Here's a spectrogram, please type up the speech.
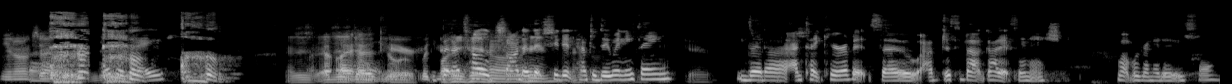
You know what I'm uh saying? Labor Day. I just I I, I don't care. with But my I you told know what I Shonda that she didn't have to don't anything. don't. That uh, I'd take care of it. So I've just about got it finished. What we're gonna do. So,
